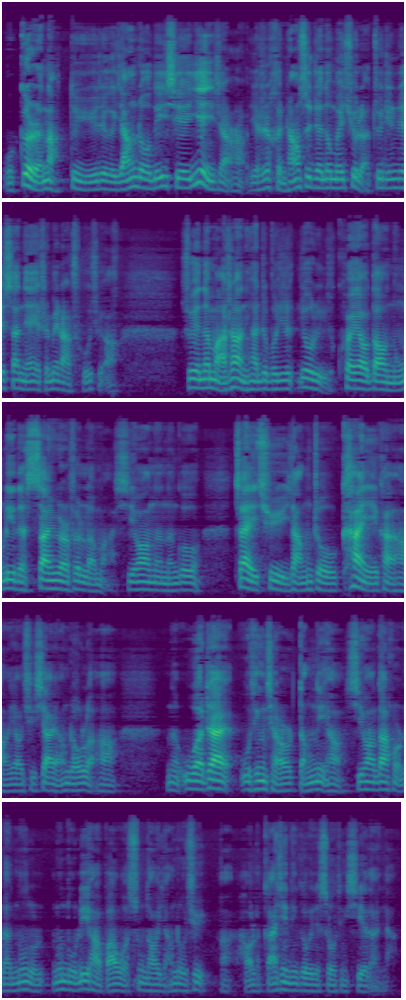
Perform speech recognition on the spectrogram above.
我个人呐对于这个扬州的一些印象哈，也是很长时间都没去了，最近这三年也是没咋出去啊。所以呢，马上你看，这不就又快要到农历的三月份了嘛？希望呢能够再去扬州看一看哈，要去下扬州了啊。那我在武亭桥等你哈，希望大伙儿呢努努努努力哈，把我送到扬州去啊。好了，感谢您各位的收听，谢谢大家。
